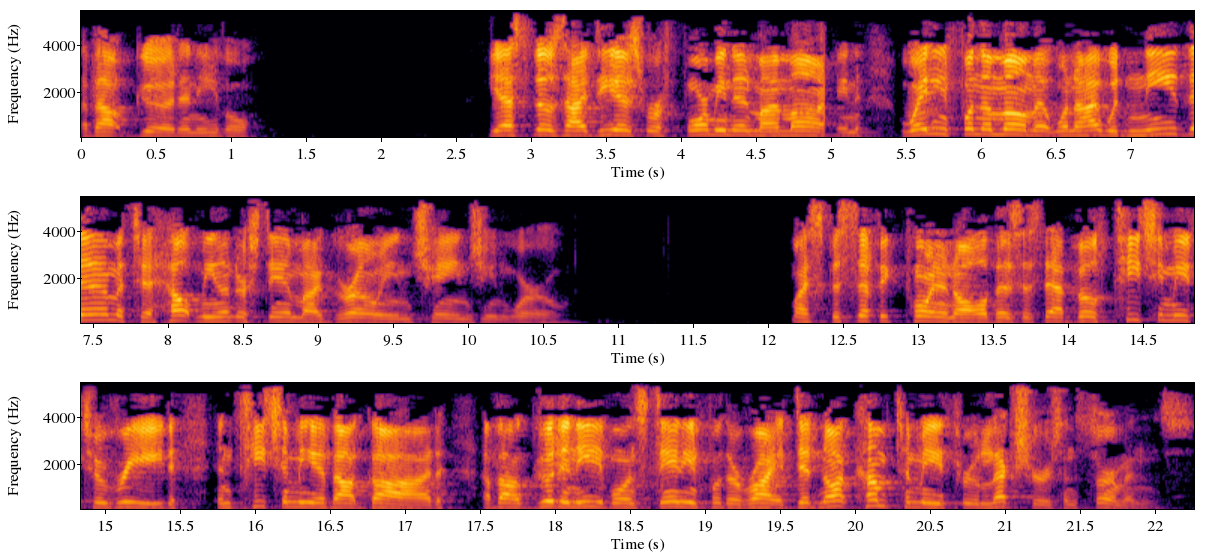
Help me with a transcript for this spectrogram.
about good and evil. Yes, those ideas were forming in my mind, waiting for the moment when I would need them to help me understand my growing, changing world. My specific point in all of this is that both teaching me to read and teaching me about God, about good and evil and standing for the right, did not come to me through lectures and sermons,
